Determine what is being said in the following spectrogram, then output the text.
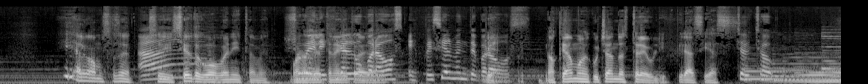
Y algo vamos a hacer. Ah. Sí, cierto que vos venís también. Yo voy a elegir algo para algo. vos, especialmente para Bien. vos. Nos quedamos escuchando Streuli. Gracias. Chau, chau.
